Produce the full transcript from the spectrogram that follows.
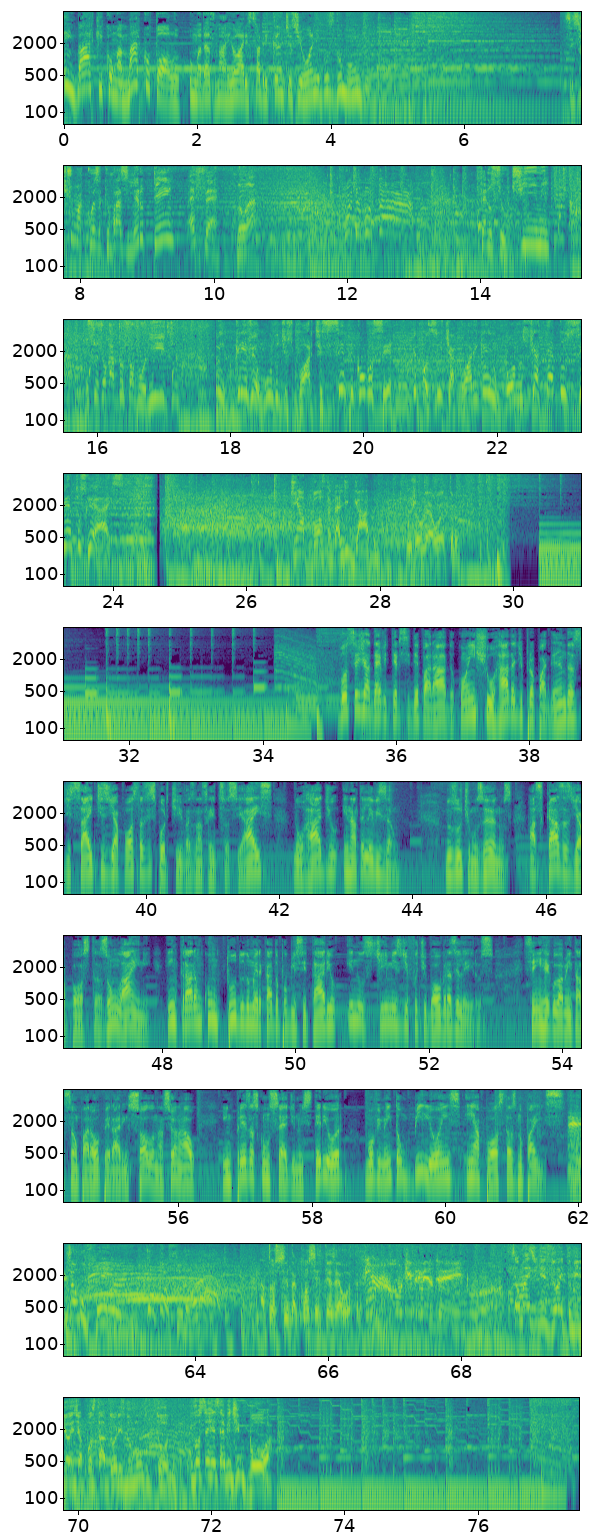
Embarque com a Marco Polo, uma das maiores fabricantes de ônibus do mundo. Se existe uma coisa que o brasileiro tem, é fé, não é? Pode apostar! Fé no seu time, no seu jogador favorito. O incrível mundo de esporte sempre com você. Deposite agora e ganhe um bônus de até 200 reais. Quem aposta tá ligado. O jogo é outro. Você já deve ter se deparado com a enxurrada de propagandas de sites de apostas esportivas nas redes sociais, no rádio e na televisão. Nos últimos anos, as casas de apostas online entraram com tudo no mercado publicitário e nos times de futebol brasileiros. Sem regulamentação para operar em solo nacional, empresas com sede no exterior movimentam bilhões em apostas no país. Jogo feio! Que torcida, Ronaldo? A torcida com certeza é outra. Final de primeiro tempo. São mais de 18 milhões de apostadores no mundo todo e você recebe de boa.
